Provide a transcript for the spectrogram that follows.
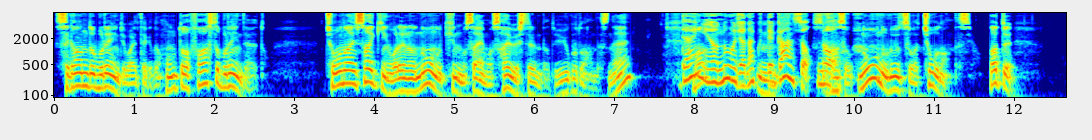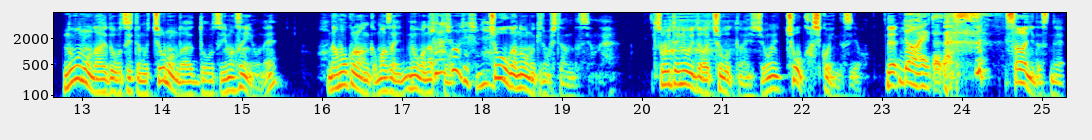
second brain と言われたけど、本当は first brain だよと。腸内細菌、我々の脳の機能さえも作用してるんだということなんですね。第二の脳じゃなくて元祖、ま、元祖。脳のルーツは腸なんですよ。だって、脳のない動物いても腸のない動物いませんよね。ナモコなんかまさに脳がなくても、ね、腸が脳の機能してるんですよね。そういったにおいては腸ってのは非常に超賢いんですよ。で、どうもありがとうございます。さらにですね、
